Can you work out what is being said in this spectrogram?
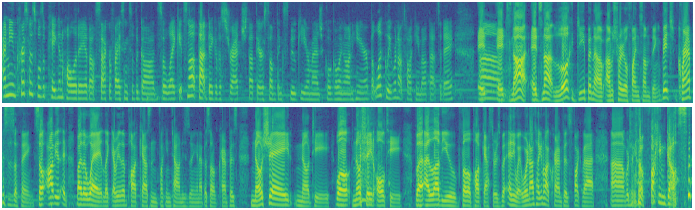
I mean, Christmas was a pagan holiday about sacrificing to the gods, so like it's not that big of a stretch that there's something spooky or magical going on here. But luckily, we're not talking about that today. It, Um, it's not. It's not. Look deep enough. I'm sure you'll find something. Bitch, Krampus is a thing. So obviously, by the way, like every other podcast in fucking town is doing an episode on Krampus. No shade, no tea. Well, no shade, all tea. But I love you, fellow podcasters. But anyway, we're not talking about Krampus. Fuck that. Uh, we're talking about fucking ghosts.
